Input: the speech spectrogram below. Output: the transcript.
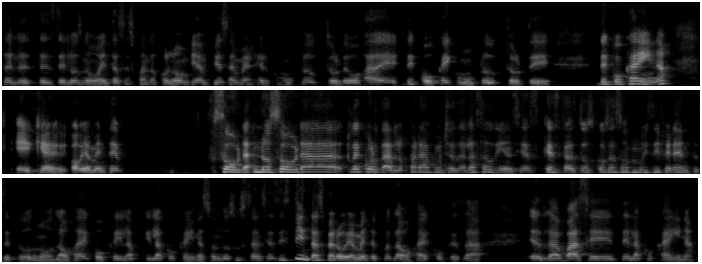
de, desde los 90 es cuando Colombia empieza a emerger como un productor de hoja de, coca y como un productor de, de cocaína, eh, que obviamente sobra, sobra recordarlo para muchas de las audiencias que estas dos cosas son muy diferentes, de todos modos, la hoja de coca y la, y la cocaína son dos sustancias distintas, pero obviamente pues la hoja de coca es la, es la base de la cocaína.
